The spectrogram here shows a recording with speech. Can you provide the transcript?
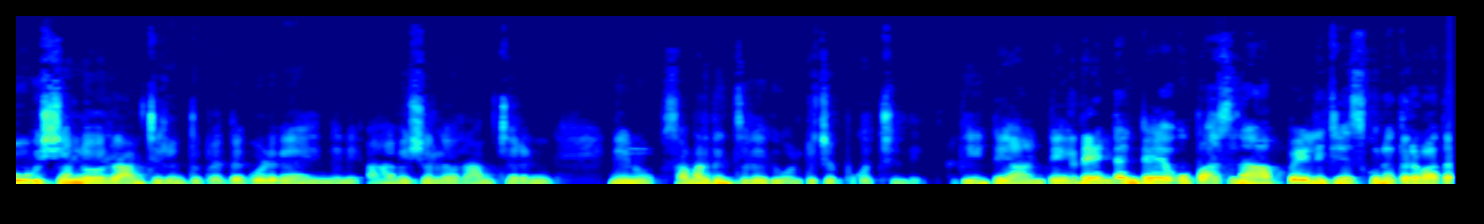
ఓ విషయంలో రామ్ చరణ్‌తో పెద్ద గొడవే అయిందని, ఆ విషయంలో రామ్ చరణ్ నేను సమర్థించలేదు అంటూ చెప్పుకొచ్చింది. అదేంటయా అంటే అదేంటంటే ఉపాసన పెళ్ళి చేసుకున్న తర్వాత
